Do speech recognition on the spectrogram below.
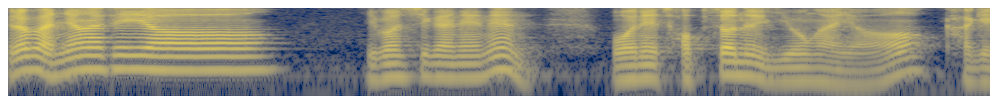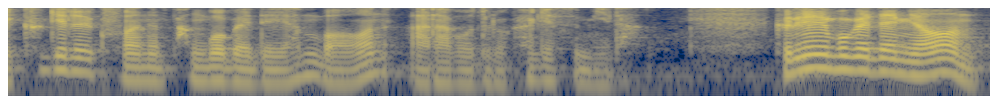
여러분 안녕하세요. 이번 시간에는 원의 접선을 이용하여 각의 크기를 구하는 방법에 대해 한번 알아보도록 하겠습니다. 그림을 보게 되면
